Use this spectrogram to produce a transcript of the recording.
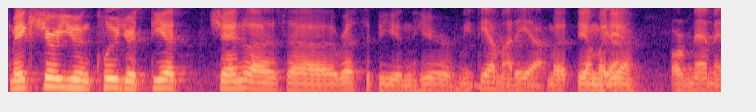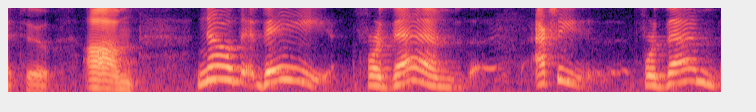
Make sure you include your tia Chenla's uh, recipe in here. Mi tía Maria. Ma- tía Maria. Or Meme too. Um, no, they for them actually for them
